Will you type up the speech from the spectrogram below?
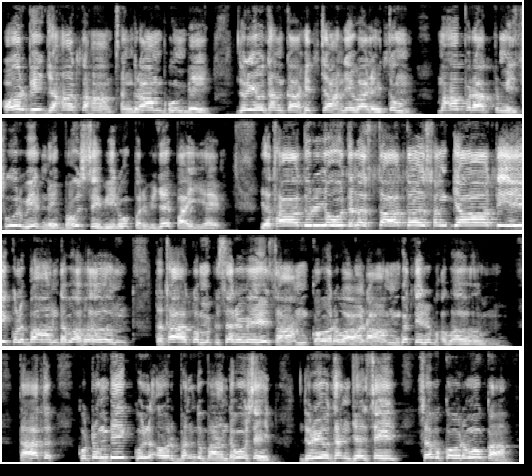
और भी जहाँ तहाँ संग्राम भूमि में दुर्योधन का हित चाहने वाले तुम महापराक्रमी सूरवीर ने बहुत से वीरों पर विजय पाई है। यथा दुर्योधनस्तात संज्ञाति कुल बांधव, तथा तम सर्वेशा कौरवाणाम गतिर्भव। तात कुटुंबी कुल और बंधु बांधवों सहित दुर्योधन जैसे सब कौरवों का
